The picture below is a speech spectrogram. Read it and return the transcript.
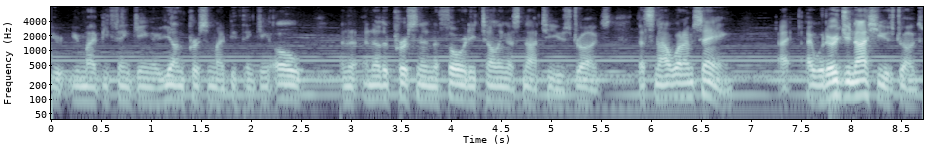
you you might be thinking, a young person might be thinking, oh, another person in authority telling us not to use drugs. That's not what I'm saying. I, I would urge you not to use drugs,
